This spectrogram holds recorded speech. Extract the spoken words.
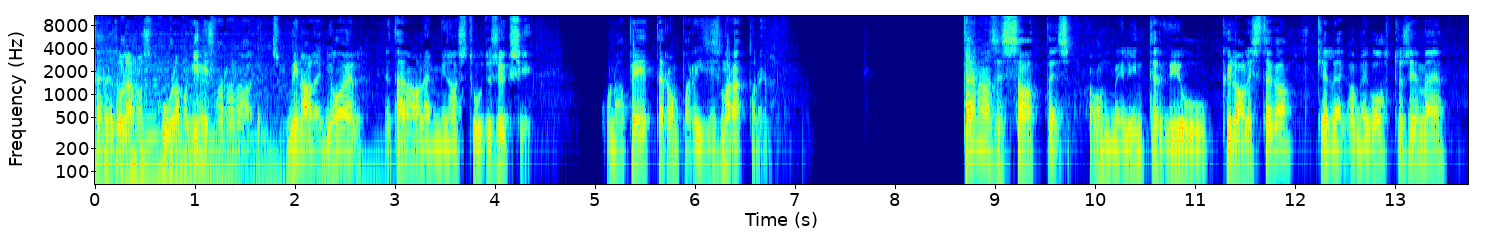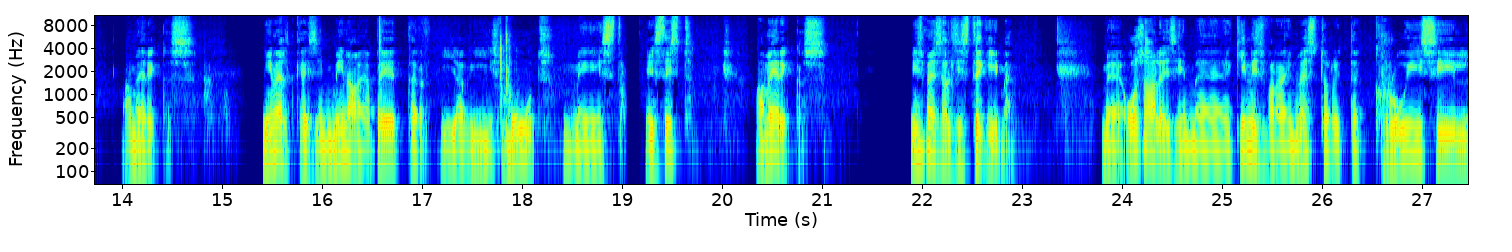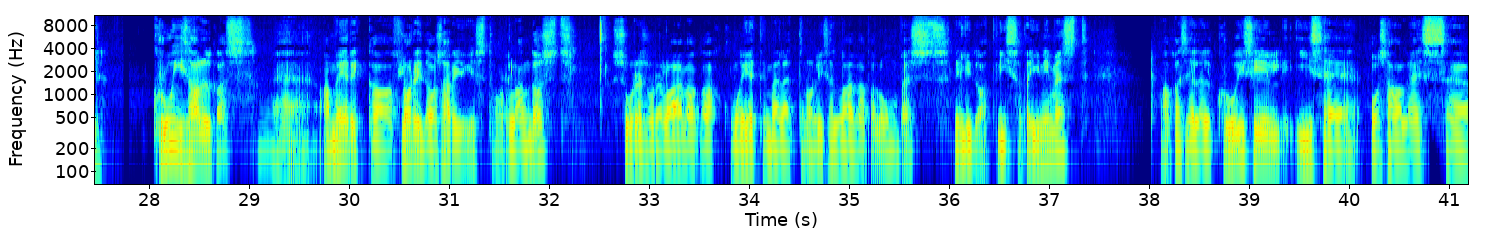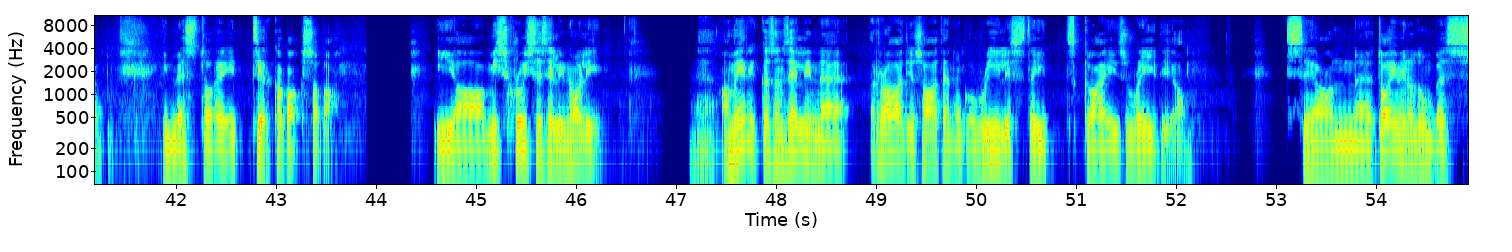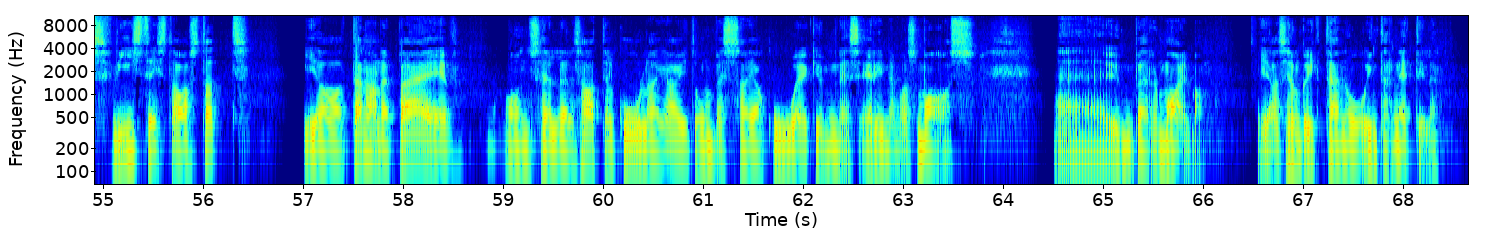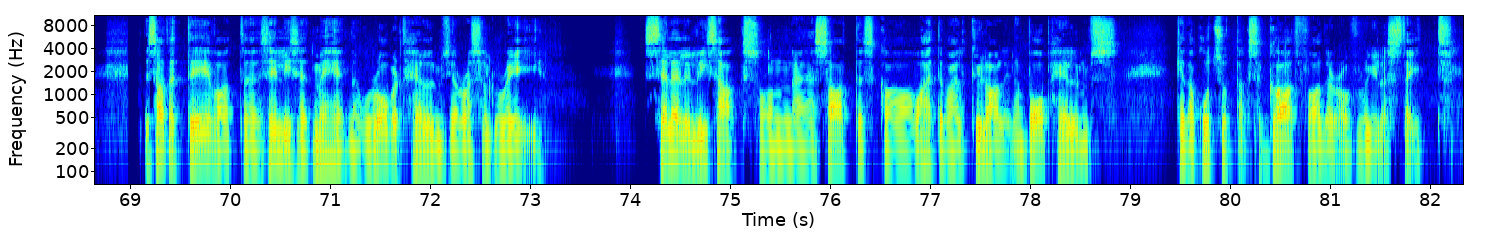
tere tulemast kuulama Kinnisvararaadiot. mina olen Joel ja täna olen mina stuudios üksi, kuna Peeter on Pariisis maratonil. tänases saates on meil intervjuu külalistega, kellega me kohtusime Ameerikas. nimelt käisin mina ja Peeter ja viis muud meest Eestist Ameerikas. mis me seal siis tegime? me osalesime kinnisvarainvestorite kruiisil kruiis algas äh, Ameerika Florida osariigist Orlandost suure-suure laevaga, kui ma õieti mäletan, oli seal laeva peal umbes neli tuhat viissada inimest. aga sellel kruiisil ise osales äh, investoreid circa kakssada. ja mis kruiis see selline oli? Äh, Ameerikas on selline raadiosaade nagu Real Estate Guys Radio. see on toiminud umbes viisteist aastat ja tänane päev on sellel saatel kuulajaid umbes saja kuuekümnes erinevas maas äh, ümber maailma. ja see on kõik tänu internetile. saadet teevad sellised mehed nagu Robert Helms ja Russell Gray. sellele lisaks on äh, saates ka vahetevahel külaline Bob Helms, keda kutsutakse Godfather of Real Estate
